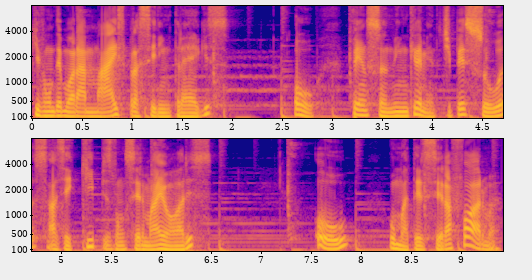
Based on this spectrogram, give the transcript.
que vão demorar mais para serem entregues, ou pensando em incremento de pessoas, as equipes vão ser maiores, ou uma terceira forma,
